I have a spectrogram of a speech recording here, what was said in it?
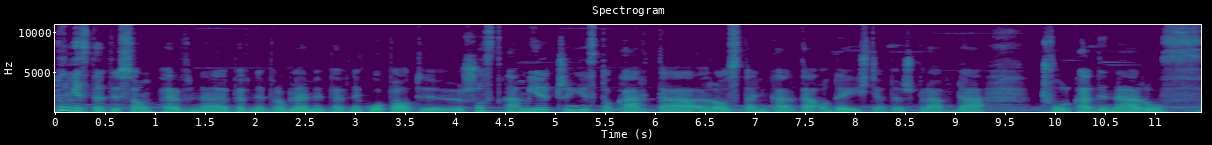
tu niestety są pewne, pewne problemy, pewne kłopoty. Szóstka mieczy jest to karta rozstań, karta odejścia też, prawda? Czwórka denarów,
